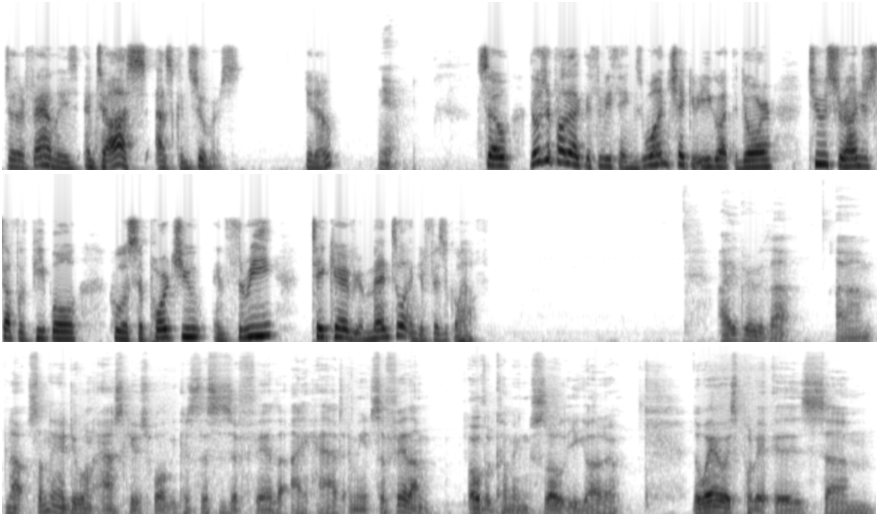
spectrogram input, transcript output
to their families, and to us as consumers. You know? Yeah. So those are probably like the three things. One, check your ego at the door. Two, surround yourself with people who will support you. And three, take care of your mental and your physical health. I agree with that. Um, now, something I do want to ask you as well, because this is a fear that I had. I mean, it's a fear that I'm overcoming slowly. You gotta. The way I always put it is, um,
